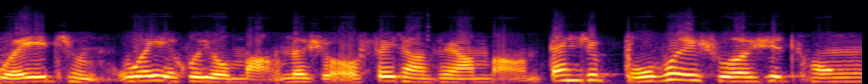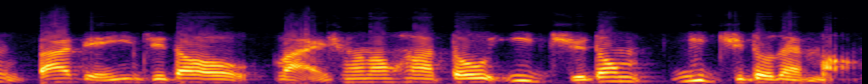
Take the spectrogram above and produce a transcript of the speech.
我也挺，我也会有忙的时候，非常非常忙，但是不会说是从八点一直到晚上的话，都一直都一直都在忙。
